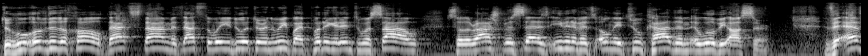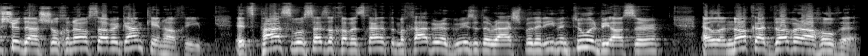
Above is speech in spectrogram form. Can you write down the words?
To who the chol. That's tam. That's the way you do it during the week by putting it into a sal. So the Rashba says even if it's only two kadim, it will be aser. The efshir da shulchan aruch savar gam kein hachi. It's possible, says the Chofetz Chaim, that the Mechaber agrees with the Rashba that even two would be aser. Elanoka davar ahove.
